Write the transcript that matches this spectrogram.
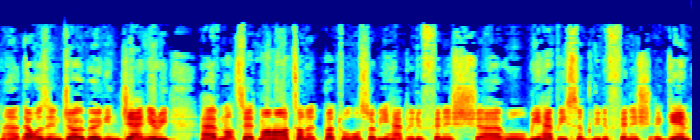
Uh, that was in Joburg in January. I have not set my heart on it, but will also be happy to finish. Uh, will be happy simply to finish again.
